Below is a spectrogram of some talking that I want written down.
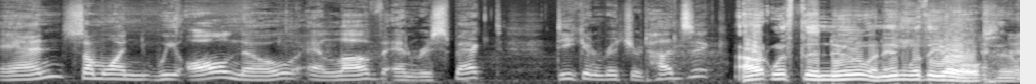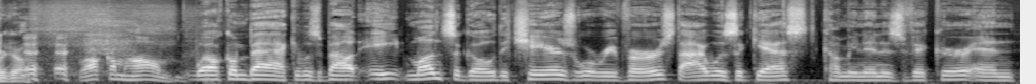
And someone we all know and love and respect, Deacon Richard Hudzik. Out with the new and in with the old. There we go. Welcome home. Welcome back. It was about eight months ago. The chairs were reversed. I was a guest coming in as vicar, and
